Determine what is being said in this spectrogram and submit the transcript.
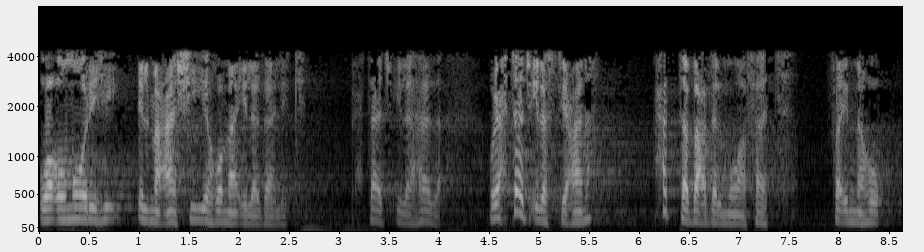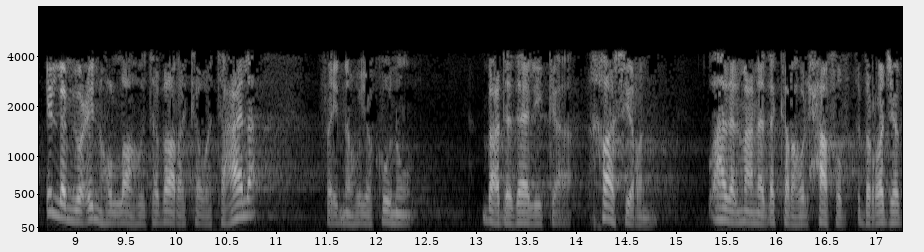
وأموره المعاشية وما إلى ذلك. يحتاج إلى هذا ويحتاج إلى استعانة حتى بعد الموافاة. فإنه إن لم يعنه الله تبارك وتعالى فإنه يكون بعد ذلك خاسرا. وهذا المعنى ذكره الحافظ ابن رجب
